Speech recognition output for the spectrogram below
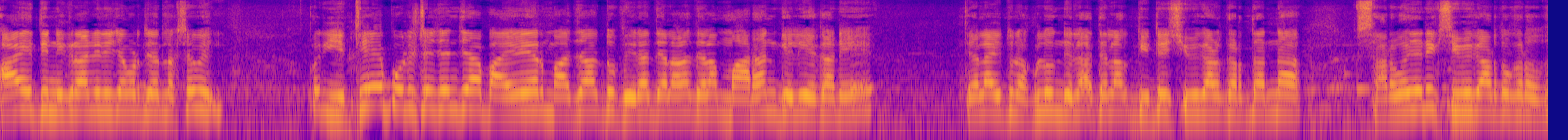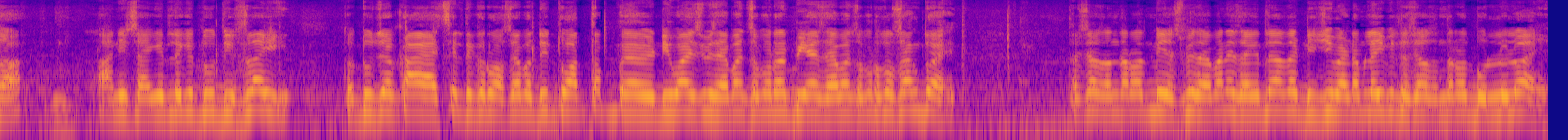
आहे ती निगराणी त्याच्यावर त्याच्यात लक्ष होईल. पण इथे पोलीस स्टेशनच्या बाहेर माझा तो फिरा दिला त्याला मारहाण केली एकाने. त्याला इथून हकलून दिला. त्याला तिथे शिवीगाळ करताना सार्वजनिक शिवीगाळ तो करत होता. आणि सांगितलं की तू दिसलाही तर तुझं काय असेल ते करू अशा पद्धती तो आत्ता डी वाय एस पी साहेबांसमोर पी आय साहेबांसमोर तो सांगतो आहे तशा संदर्भात मी एस पी साहेबांनी सांगितलं. आता डी जी मॅडमलाही मी तशा संदर्भात बोललेलो आहे.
